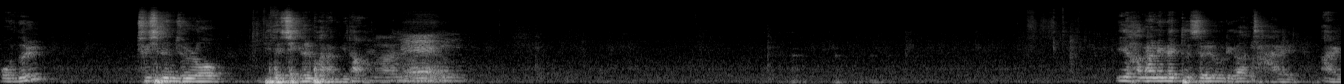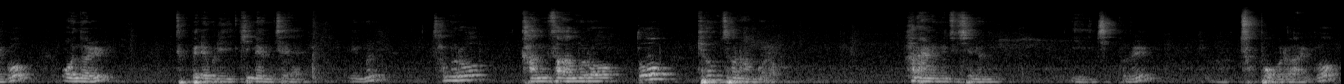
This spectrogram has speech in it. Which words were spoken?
오늘 주시는 줄로 믿으시길 바랍니다. 아멘. 이 하나님의 뜻을 우리가 잘 알고 오늘 특별히 우리 김영채님은 참으로 감사함으로 또 겸손함으로 하나님이 주시는 이 직분을 축복으로 알고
